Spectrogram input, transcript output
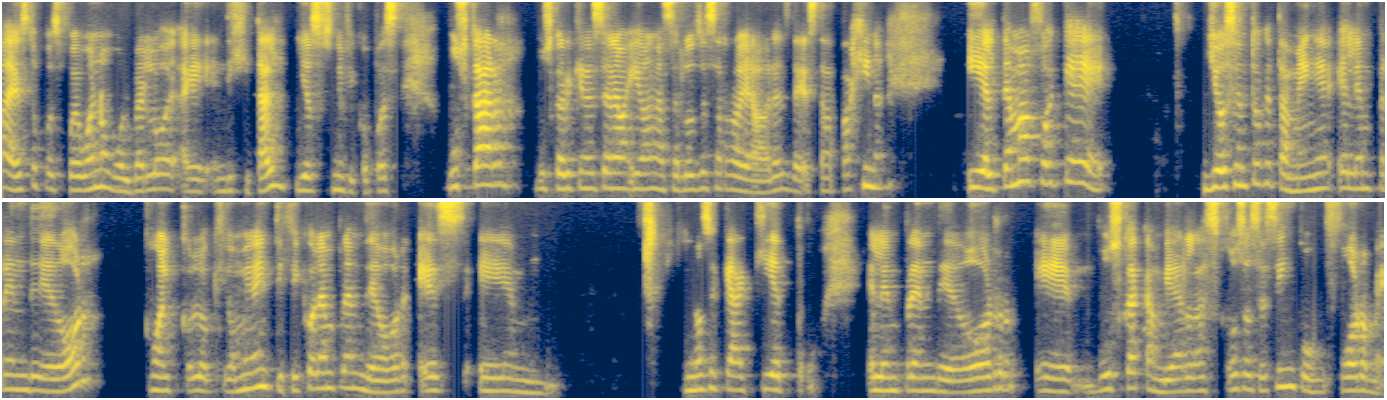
de esto, pues fue, bueno, volverlo eh, en digital y eso significó, pues, buscar, buscar quiénes eran, iban a ser los desarrolladores de esta página. Y el tema fue que yo siento que también el emprendedor con, lo que yo me identifico el emprendedor es, em, no se queda quieto, el emprendedor eh, busca cambiar las cosas, es inconforme,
